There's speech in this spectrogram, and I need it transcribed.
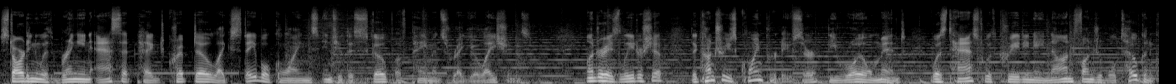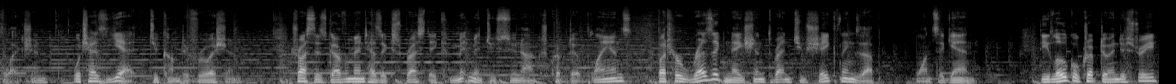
starting with bringing asset pegged crypto like stablecoins into the scope of payments regulations. Under his leadership, the country's coin producer, the Royal Mint, was tasked with creating a non fungible token collection, which has yet to come to fruition. Truss's government has expressed a commitment to Sunak's crypto plans, but her resignation threatened to shake things up once again. The local crypto industry,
